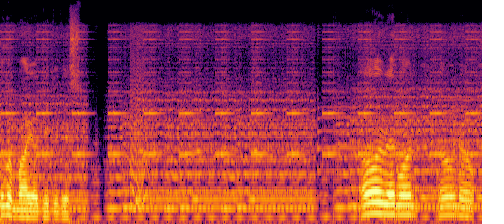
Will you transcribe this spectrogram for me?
Look what Mario did to this. Oh, red one. Oh no.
